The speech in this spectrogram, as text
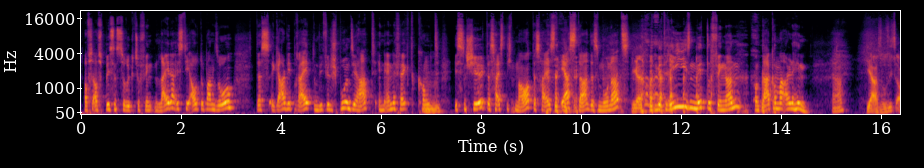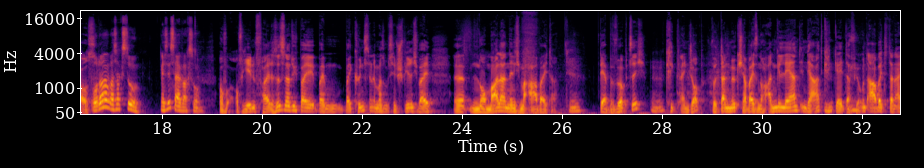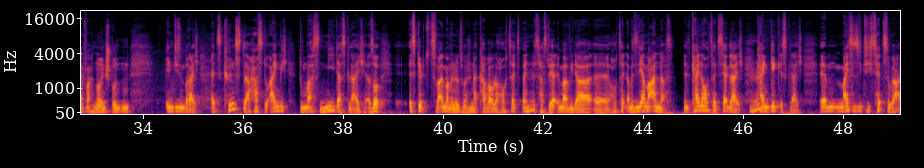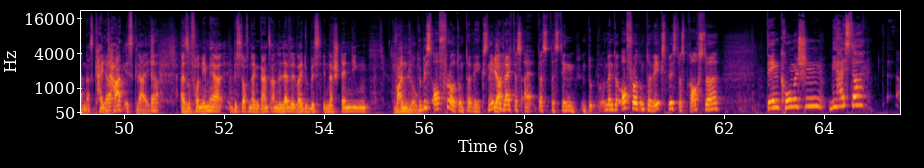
aufs, aufs Business zurückzufinden. Leider ist die Autobahn so, dass egal wie breit und wie viele Spuren sie hat, im Endeffekt kommt, Mhm. ist ein Schild, das heißt nicht Maut, das heißt Erster des Monats Ja. mit riesen Mittelfingern und da kommen wir alle hin. Ja. ja, so sieht's aus. Oder? Was sagst du? Es ist einfach so. Auf, auf jeden Fall. Das ist natürlich bei, bei, bei Künstlern immer so ein bisschen schwierig, weil äh, normaler, nenne ich mal Arbeiter, der bewirbt sich, kriegt einen Job, wird dann möglicherweise noch angelernt in der Art, kriegt Geld dafür und arbeitet dann einfach neun Stunden in diesem Bereich. Als Künstler hast du eigentlich, du machst nie das Gleiche. Also es gibt zwar immer, wenn du zum Beispiel in einer Cover- oder Hochzeitsband bist, hast du ja immer wieder äh, Hochzeiten, aber sie sind ja immer anders. Keine Hochzeit ist ja gleich, kein Gig ist gleich. Ähm, meistens sind die Sets sogar anders, kein Ja. Tag ist gleich. Ja. Also von dem her bist du auf einem ganz anderen Level, weil du bist in einer ständigen Wandlung. Du bist Offroad unterwegs. Nehmen Ja. wir gleich das, das, das Ding. Und, du, und wenn du Offroad unterwegs bist, was brauchst du? Den komischen, wie heißt der?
